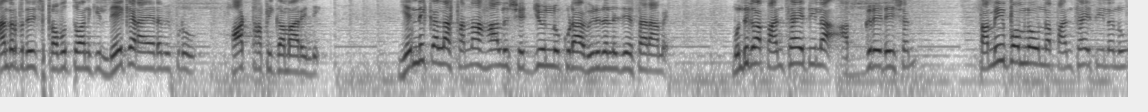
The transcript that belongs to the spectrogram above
ఆంధ్రప్రదేశ్ ప్రభుత్వానికి లేఖ రాయడం ఇప్పుడు హాట్ టాపిక్గా మారింది. ఎన్నికల సన్నాహాలు షెడ్యూల్ను కూడా విడుదల చేశారు ఆమె. ముందుగా పంచాయతీల అప్గ్రేడేషన్ సమీపంలో ఉన్న పంచాయతీలను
